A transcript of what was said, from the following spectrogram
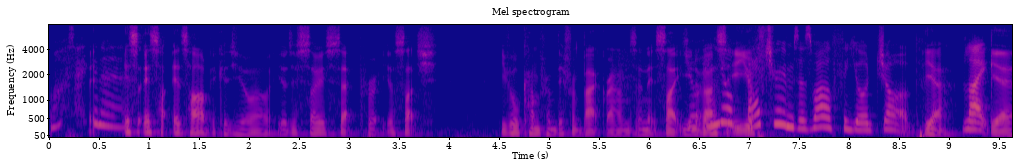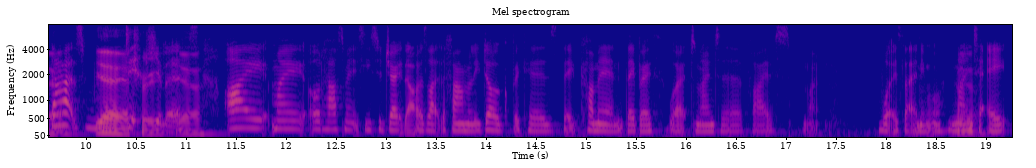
what was I gonna? it's it's it's hard because you're you're just so separate. You're such you've all come from different backgrounds, and it's like You're university. in your you're f- bedrooms as well for your job. yeah, Like Yeah, that's Yeah, ridiculous. yeah. I my old housemates used to joke that I was like the family dog because they'd come in. They both worked nine to fives. Like, what is that anymore? Nine to eight.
